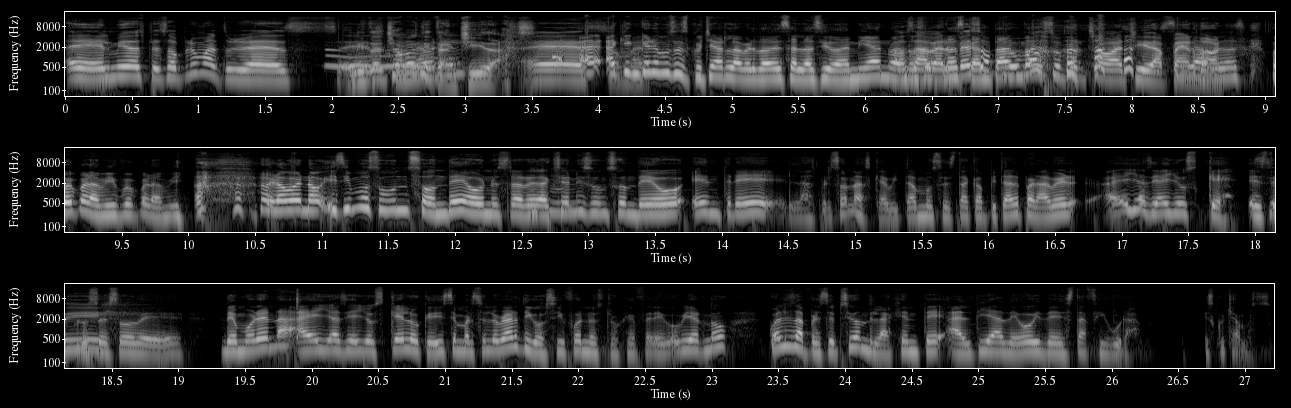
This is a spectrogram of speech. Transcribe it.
eh, el mío es Peso Pluma, el tuyo es... Ni tan chavas Juan ni tan chidas. Eso, ¿A, a quién mero. queremos escuchar? La verdad es a la ciudadanía, no a O sea, a ver, Peso cantando. Pluma es súper chavachida, perdón. fue para mí, fue para mí. Pero bueno, hicimos un sondeo, nuestra redacción hizo un sondeo entre las personas que habitamos esta capital para ver a ellas y a ellos qué, este Sí. proceso de, de Morena, a ellas y a ellos qué, lo que dice Marcelo Ebrard, digo, sí fue nuestro jefe de gobierno. ¿Cuál es la percepción de la gente al día de hoy de esta figura? Escuchamos.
